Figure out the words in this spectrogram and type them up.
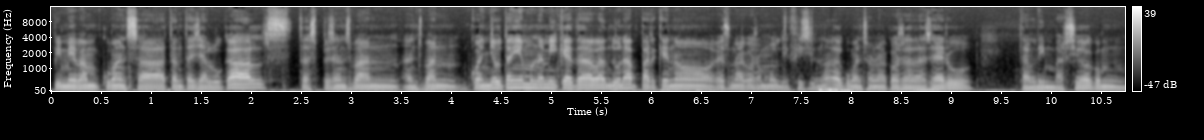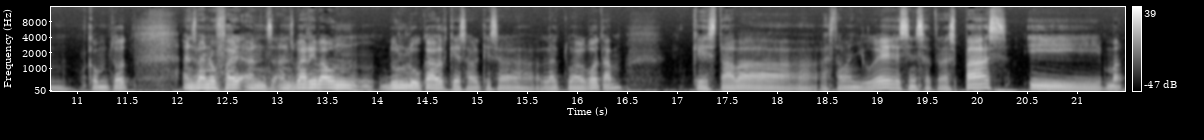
Primer vam començar a tantejar locals, després ens van, ens van... Quan ja ho teníem una miqueta abandonat, perquè no, és una cosa molt difícil, no?, de començar una cosa de zero, tant l'inversió com, com tot, ens, van ofer ens, ens va arribar d'un local, que és el que és l'actual Gotham, que estava, estava en lloguer, sense traspàs, i bueno,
